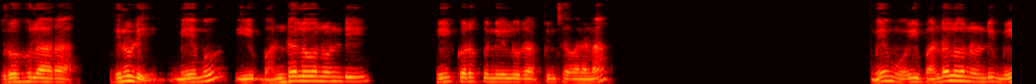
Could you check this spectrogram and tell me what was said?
ద్రోహులారా వినుడి మేము ఈ బండలో నుండి మీ కొరకు నీళ్ళు రప్పించవలన మేము ఈ బండలో నుండి మీ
